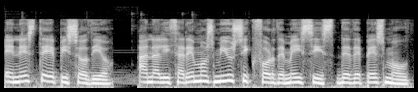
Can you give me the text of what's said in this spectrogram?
En este episodio, analizaremos Music for the Macy's de Depeche Mode.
